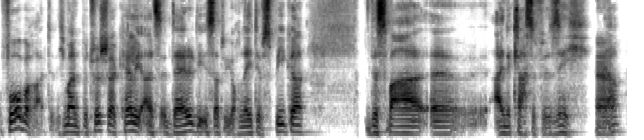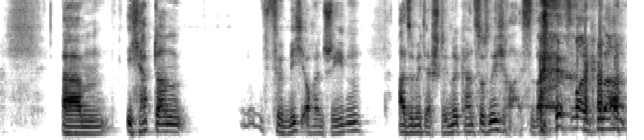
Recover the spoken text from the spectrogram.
vorbereitet. Ich meine, Patricia Kelly als Adele, die ist natürlich auch Native Speaker. Das war äh, eine Klasse für sich. Ja. Ja. Ähm, ich habe dann für mich auch entschieden, also mit der Stimme kannst du es nicht reißen. Das ist mal klar.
